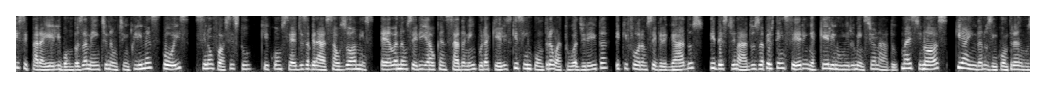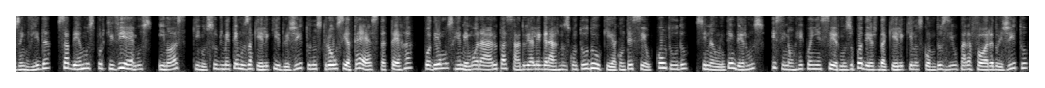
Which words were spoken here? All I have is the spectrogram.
e se para ele bondosamente não te inclinas? Pois, se não fosses tu, que concedes a graça aos homens, ela não seria alcançada nem por aqueles que se encontram à tua direita, e que foram segregados, e destinados a pertencerem àquele número mencionado. Mas se nós, que ainda nos encontramos em vida, sabemos por que viemos, e nós, que nos submetemos àquele que do Egito nos trouxe até esta terra, podemos rememorar o passado e alegrar-nos com tudo o que aconteceu. Contudo, se não entendermos, e se não reconhecermos o poder daquele que nos conduziu para fora do Egito,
